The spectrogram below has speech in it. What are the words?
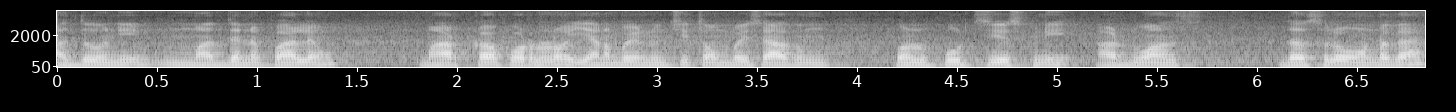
అదోని మద్దెనపాలెం మార్కాపురంలో ఎనభై నుంచి తొంభై శాతం పనులు పూర్తి చేసుకుని అడ్వాన్స్ దశలో ఉండగా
